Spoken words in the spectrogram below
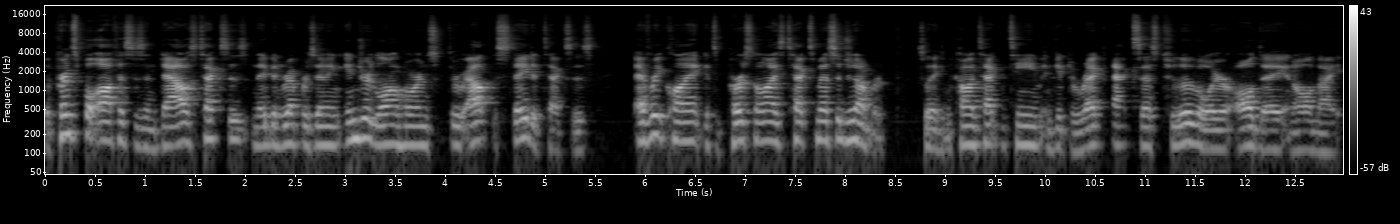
The principal office is in Dallas, Texas, and they've been representing injured Longhorns throughout the state of Texas. Every client gets a personalized text message number so they can contact the team and get direct access to their lawyer all day and all night.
